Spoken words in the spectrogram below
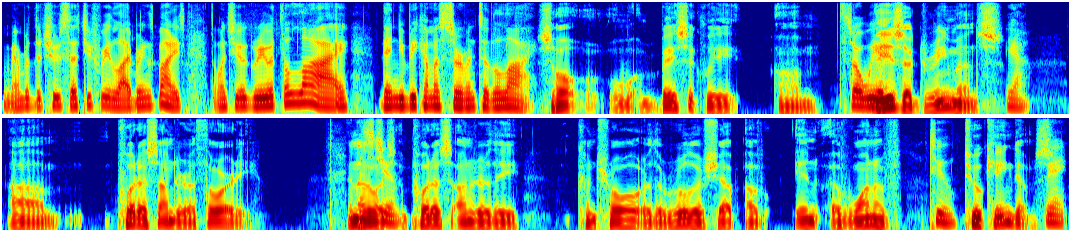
remember the truth sets you free, lie brings bodies. Once you agree with the lie, then you become a servant to the lie. So basically, um, so we these agreements yeah. um, put us under authority. In That's other words, true. put us under the control or the rulership of in of one of two two kingdoms, right.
